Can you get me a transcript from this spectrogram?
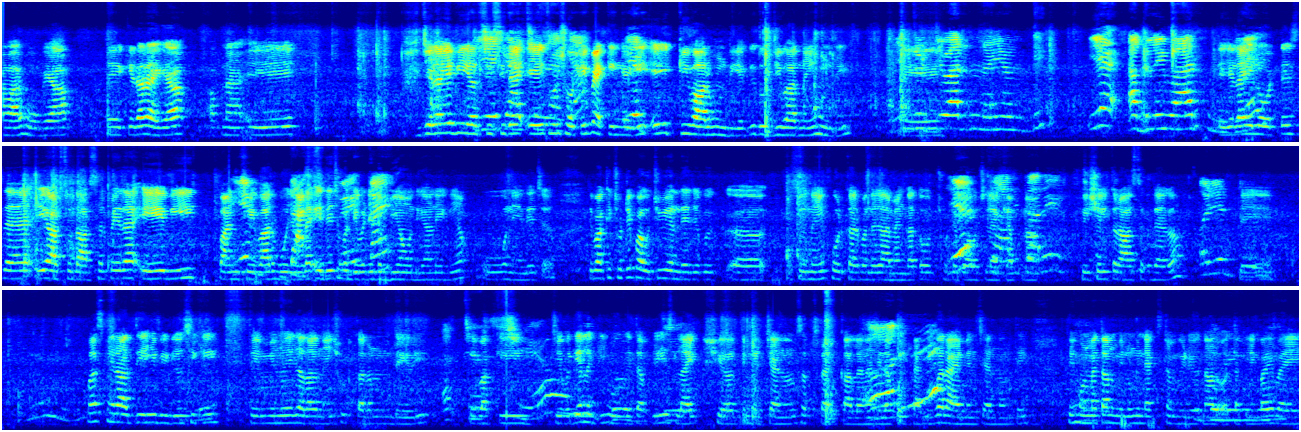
ਵਾਰ ਹੋ ਗਿਆ ਤੇ ਕਿਹੜਾ ਰਹਿ ਗਿਆ? ਆਪਣਾ ਇਹ ਜਿਹੜਾ ਇਹ ਵੀ VLCC ਦਾ ਇਹ ਥੋੜੀ ਛੋਟੀ ਪੈਕਿੰਗ ਹੈਗੀ ਇਹ 21 ਵਾਰ ਹੁੰਦੀ ਹੈ ਕਿ ਦੂਜੀ ਵਾਰ ਨਹੀਂ ਹੁੰਦੀ ਤੇ ਅਗਲੀ ਇਹ ਜਿਹੜਾ ਇਹ ਲੋਟਸ ਦਾ ਇਹ 810 ਰੁਪਏ ਦਾ ਇਹ ਵੀ 5-6 ਵਾਰ ਹੋ ਜਾਂਦਾ। ਇਹਦੇ ਚ ਵੱਡੇ ਵੱਡੇ ਡੱਬੀਆਂ ਆਉਂਦੀਆਂ ਨੇਗੀਆਂ ਉਹ ਨੇ ਇਹਦੇ ਚ। ਤੇ ਬਾਕੀ ਛੋਟੇ ਪਾਉਚ ਵੀ ਆਉਂਦੇ ਜੇ ਕੋਈ ਅਹ, ਨਹੀਂ ਅਫੋਰਡ ਕਰ ਪਾਉਂਦਾ ਜ਼ਿਆਦਾ ਮਹਿੰਗਾ ਤਾਂ ਉਹ ਛੋਟੇ ਪਾਉਚ ਲੈ ਕੇ ਆਪਣਾ ਫੇਸ਼ੀਅਲ ਕਰਾ ਸਕਦਾ ਹੈਗਾ। ਤੇ ਬਸ ਮੇਰਾ ਅੱਜ ਇਹੀ ਵੀਡੀਓ ਸੀਗੀ ਤੇ ਮੈਨੂੰ ਇਹ ਜ਼ਿਆਦਾ ਨਹੀਂ ਸ਼ੂਟ ਕਰਨ ਦੇ ਰਹੀ। ਤੇ ਬਾਕੀ ਜੇ ਵਧੀਆ ਲੱਗੀ ਹੋਵੇ ਤਾਂ ਪਲੀਜ਼ ਲਾਈਕ ਸ਼ੇਅਰ ਤੇ ਮੇਰੇ ਚੈਨਲ ਨੂੰ ਸਬਸਕ੍ਰਾਈਬ ਕਰ ਲੈਣਾ ਜਿਹੜਾ ਕੋਈ ਪਹਿਲੀ ਵਾਰ ਆਇਆ ਮੇਰੇ ਚੈਨਲ ਤੇ। ਤੇ ਹੁਣ ਮੈਂ ਤੁਹਾਨੂੰ ਮਿਲੂੰਗੀ ਨੈਕਸਟ ਟਾਈਮ ਵੀਡੀਓ ਨਾਲ। ਉਦੋਂ ਤੱਕ ਲਈ ਬਾਏ ਬਾਏ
